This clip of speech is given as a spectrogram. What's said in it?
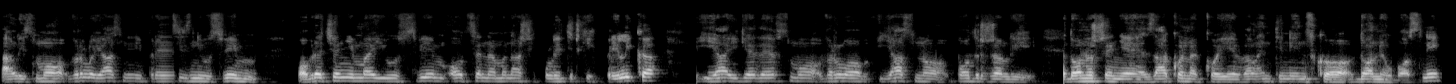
ali smo vrlo jasni i precizni u svim obraćanjima i u svim ocenama naših političkih prilika i ja i GDF smo vrlo jasno podržali donošenje zakona koji je Valentin Insko doneo u Bosni.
